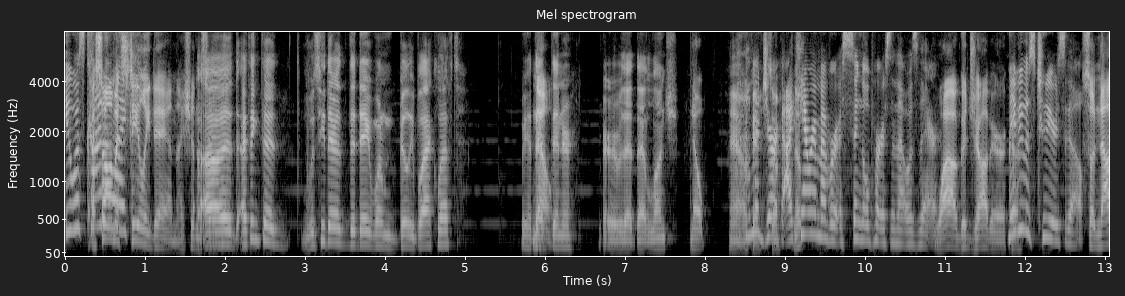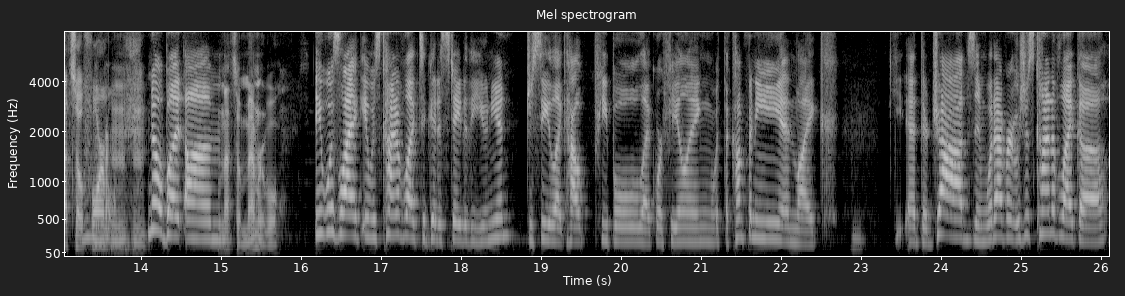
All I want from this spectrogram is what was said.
It was I kind saw of him at. Steely Dan. I shouldn't say. Uh, I think that was he there the day when Billy Black left? We had that No. dinner or that that lunch. nope. Yeah, I'm a jerk. so- I nope. can't remember a single person that was there. Wow, good job, Erika. Maybe it was two years ago. so not so formal. Mm-hmm. No, but um, Not so memorable. it was like it was kind of like to get a state of the union to see like how people like were feeling with the company and like at their jobs and whatever. It was just kind of like a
